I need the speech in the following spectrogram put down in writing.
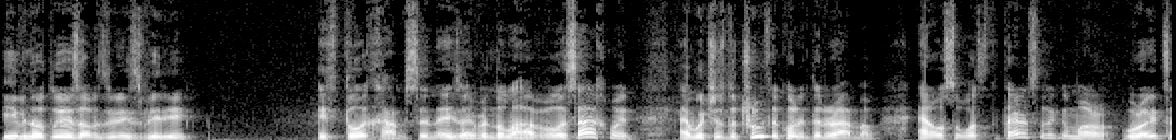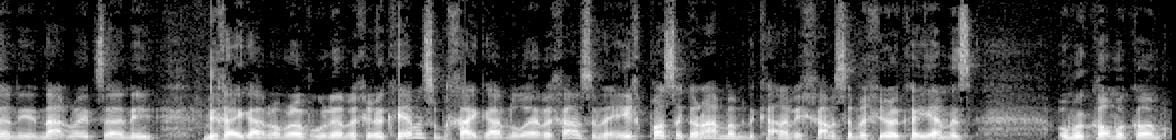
even though Tluyas of is viri, it's still a chamsin, and he's over in the lav of Lisachmin, and which is the truth according to the Rambam. And also, what's the teretz of the Gemara? Roitzani, not roitzani, b'chay Omer Rav Huna, mechira kayemes, b'chay gav, no le'ev chamsin, the eich pasuk Rambam, the kana v'chamsin, mechira kayemes, u'mekom mekom,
